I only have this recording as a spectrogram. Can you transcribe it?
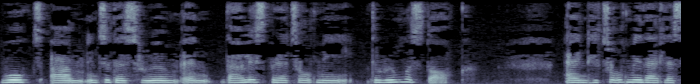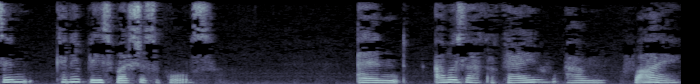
walked um, into this room, and the Holy Spirit told me the room was dark, and He told me that listen, can you please wash the walls? And I was like, okay, um, why?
